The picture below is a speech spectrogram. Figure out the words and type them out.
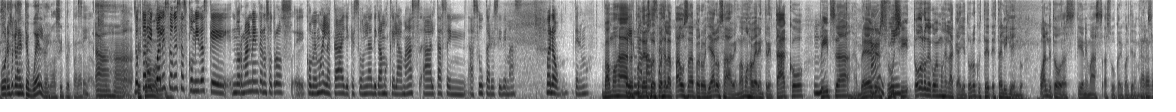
Por eso que la gente vuelve. Lo hace hiperpalatable. Ajá. Doctora, ¿y cuáles son esas comidas que normalmente nosotros eh, comemos en la calle, que son las, digamos que las más altas en azúcares y demás? Bueno, tenemos Vamos a responder eso después de la pausa, pero ya lo saben. Vamos a ver entre taco, pizza, hamburger, sushi, todo lo que comemos en la calle, todo lo que usted está eligiendo. ¿Cuál de todas tiene más azúcar y cuál tiene menos?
